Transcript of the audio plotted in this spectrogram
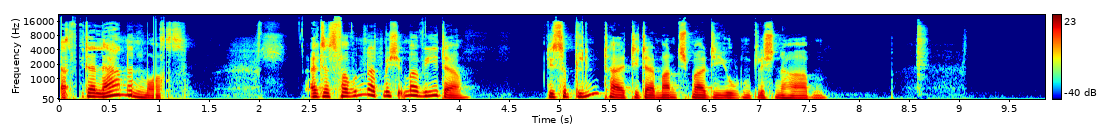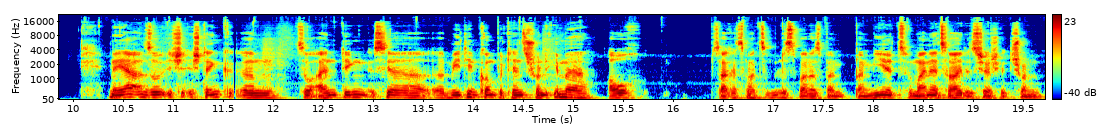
erst wieder lernen muss. Also das verwundert mich immer wieder. Diese Blindheit, die da manchmal die Jugendlichen haben. Naja, also ich, ich denke, ähm, so ein Ding ist ja äh, Medienkompetenz schon immer auch, sag jetzt mal, zumindest war das bei, bei mir zu meiner Zeit, ist ja jetzt schon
